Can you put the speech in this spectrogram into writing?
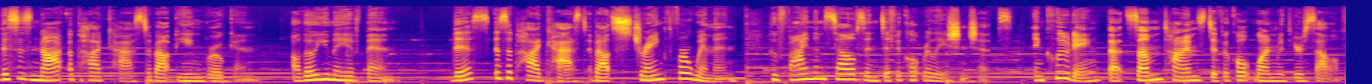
This is not a podcast about being broken, although you may have been. This is a podcast about strength for women who find themselves in difficult relationships, including that sometimes difficult one with yourself.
